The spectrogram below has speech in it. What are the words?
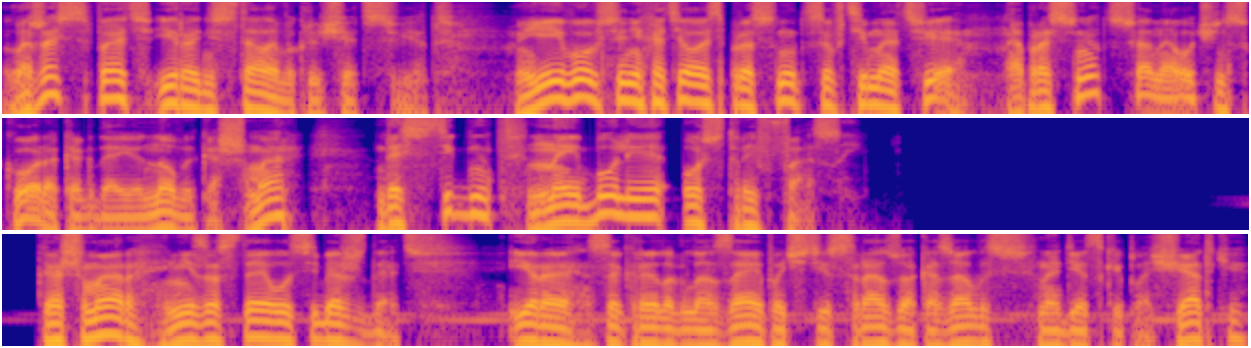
Ложась спать, Ира не стала выключать свет. Ей вовсе не хотелось проснуться в темноте, а проснется она очень скоро, когда ее новый кошмар достигнет наиболее острой фазы. Кошмар не заставил себя ждать. Ира закрыла глаза и почти сразу оказалась на детской площадке.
